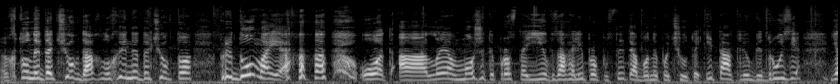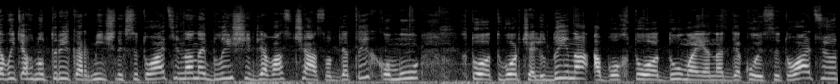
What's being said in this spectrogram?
хто не дочув, да, глухий не дочув, то придумає. От, але можете просто її взагалі пропустити або не почути. І так, любі друзі, я витягну три кармічних ситуації на найближчий для вас час. От для тих, кому хто творча людина, або хто думає над якоюсь ситуацією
